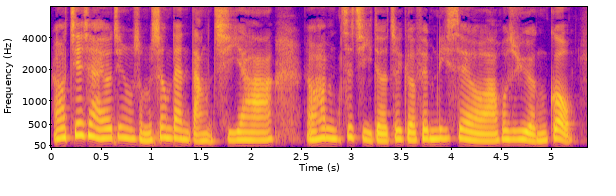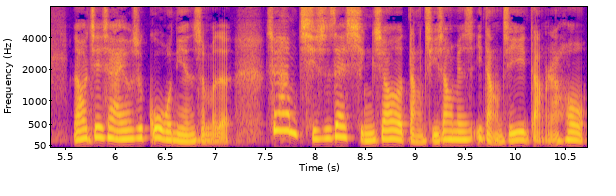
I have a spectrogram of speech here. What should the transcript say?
然后接下来又进入什么圣诞档期啊，然后他们自己的这个 Family Sale 啊，或是原购，然后接下来又是过年什么的，所以他们其实在行销的档期上面是一档接一档，然后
